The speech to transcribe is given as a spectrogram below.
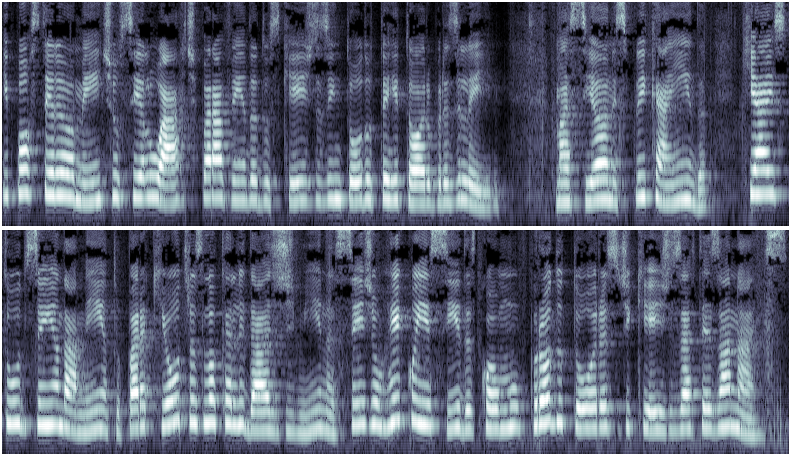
e, posteriormente, o selo arte para a venda dos queijos em todo o território brasileiro. Marciano explica ainda que há estudos em andamento para que outras localidades de Minas sejam reconhecidas como produtoras de queijos artesanais.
